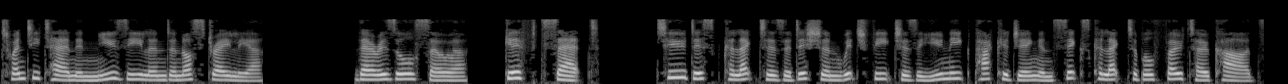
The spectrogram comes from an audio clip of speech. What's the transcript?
2010 in New Zealand and Australia. There is also a gift set two-disc collector's edition which features a unique packaging and six collectible photo cards.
